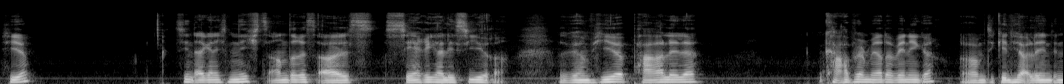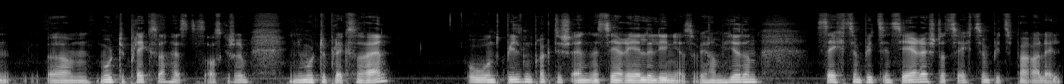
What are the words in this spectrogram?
hier sind eigentlich nichts anderes als Serialisierer. Also wir haben hier parallele Kabel mehr oder weniger. Ähm, die gehen hier alle in den ähm, Multiplexer, heißt das ausgeschrieben, in den Multiplexer rein und bilden praktisch eine serielle Linie. Also wir haben hier dann 16 Bits in Serie statt 16 Bits parallel.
